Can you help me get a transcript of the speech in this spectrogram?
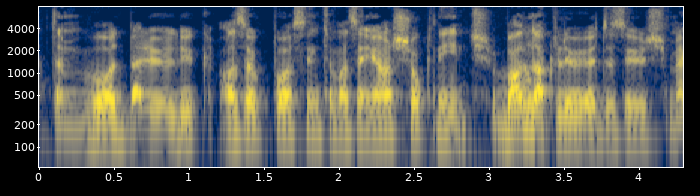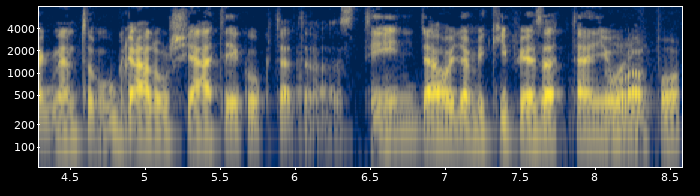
láttam, volt belőlük, azokból szerintem az olyan sok nincs. Vannak lövöldözős, meg nem tudom, ugrálós játékok, tehát az tény, de hogy ami kifejezetten jó, Ori. abból...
